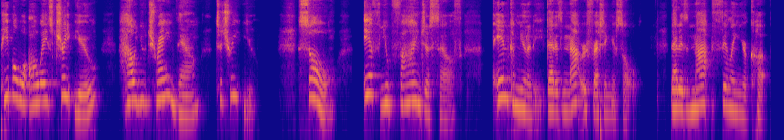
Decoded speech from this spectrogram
People will always treat you how you train them to treat you. So, if you find yourself in community that is not refreshing your soul, that is not filling your cup,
